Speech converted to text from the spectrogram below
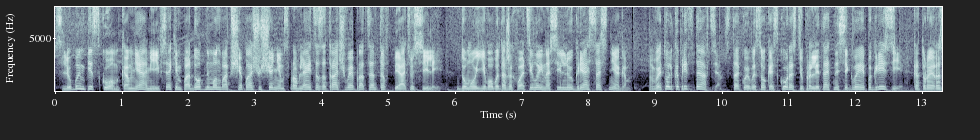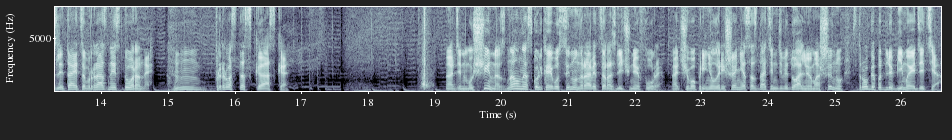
С любым песком, камнями и всяким подобным он вообще по ощущениям справляется, затрачивая процентов 5 усилий. Думаю, его бы даже хватило и на сильную грязь со снегом. Вы только представьте, с такой высокой скоростью пролетать на Сигвее по грязи, которая разлетается в разные стороны. Хм, просто сказка. Один мужчина знал, насколько его сыну нравятся различные фуры, отчего принял решение создать индивидуальную машину строго под любимое дитя.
